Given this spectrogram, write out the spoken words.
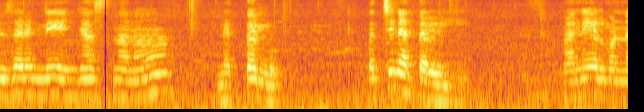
చూసారండి ఏం చేస్తున్నాను? నెత్తళ్ళు. పచ్చి నెత్తళ్ళు ఇవి. మా అన్నయ్యలు మొన్న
